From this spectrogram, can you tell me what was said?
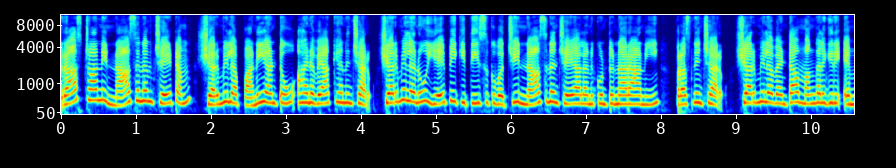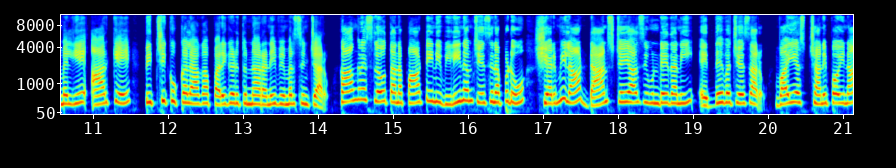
రాష్ట్రాన్ని నాశనం చేయటం షర్మిల పని అంటూ ఆయన వ్యాఖ్యానించారు. షర్మిలను ఏపీకి తీసుకువచ్చి నాశనం చేయాలనుకుంటున్నారా అని ప్రశ్నించారు. షర్మిల వెంట మంగళగిరి ఎమ్మెల్యే ఆర్కే పిచ్చి కుక్కలాగా పరిగెడుతున్నారని విమర్శించారు. కాంగ్రెస్లో తన పార్టీని విలీనం చేసినప్పుడు షర్మిల డాన్స్ చేయాల్సి ఉండేదని ఎద్దేవా చేశారు. వైఎస్ చనిపోయినా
